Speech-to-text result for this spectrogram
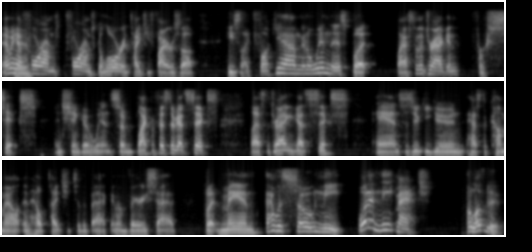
and we have Yeah. forearms, forearms galore, and Taichi fires up. He's like, "Fuck yeah, I'm gonna win this!" But Last of the Dragon for six, and Shingo wins. So Black Mephisto got six, Last of the Dragon got six, and Suzuki Goon has to come out and help Taichi to the back, and I'm very sad. But man, that was so neat. What a neat match. I loved it.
